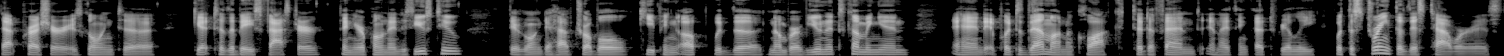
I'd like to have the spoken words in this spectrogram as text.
that pressure is going to get to the base faster than your opponent is used to. They're going to have trouble keeping up with the number of units coming in and it puts them on a clock to defend. And I think that's really what the strength of this tower is.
